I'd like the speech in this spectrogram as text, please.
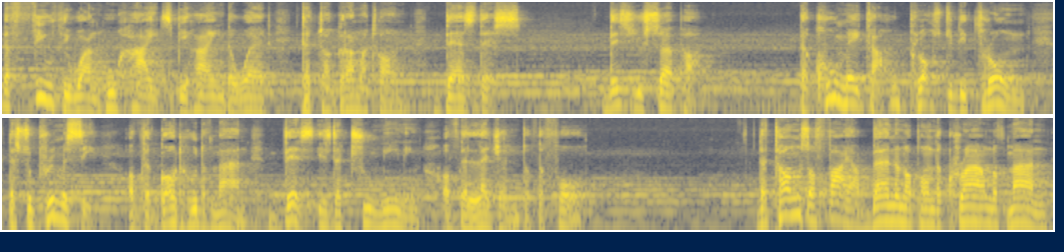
the filthy one who hides behind the word tetragrammaton dares this. This usurper, the coup maker who plots to dethrone the supremacy of the godhood of man, this is the true meaning of the legend of the four. The tongues of fire burning upon the crown of man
